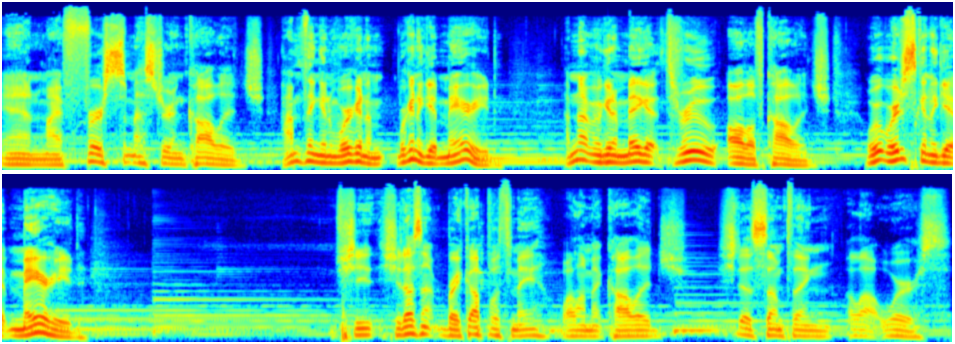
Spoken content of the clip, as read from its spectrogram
and my first semester in college, I'm thinking we're gonna we're gonna get married. I'm not even gonna make it through all of college. We're, we're just gonna get married. She she doesn't break up with me while I'm at college. She does something a lot worse.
